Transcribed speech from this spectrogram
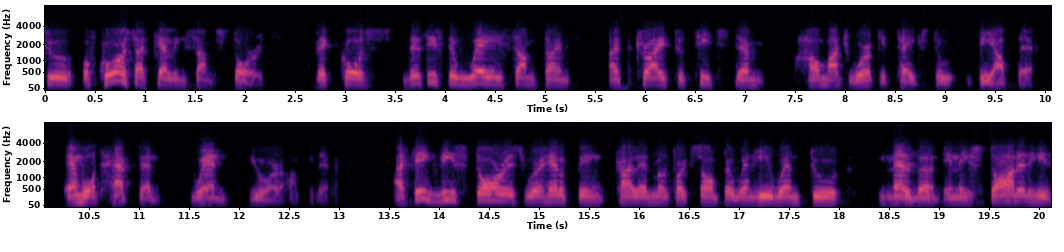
to, of course, I'm telling some stories because this is the way sometimes I try to teach them how much work it takes to be up there and what happened when you are up there. I think these stories were helping Kyle Edmund, for example, when he went to Melbourne and he started his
